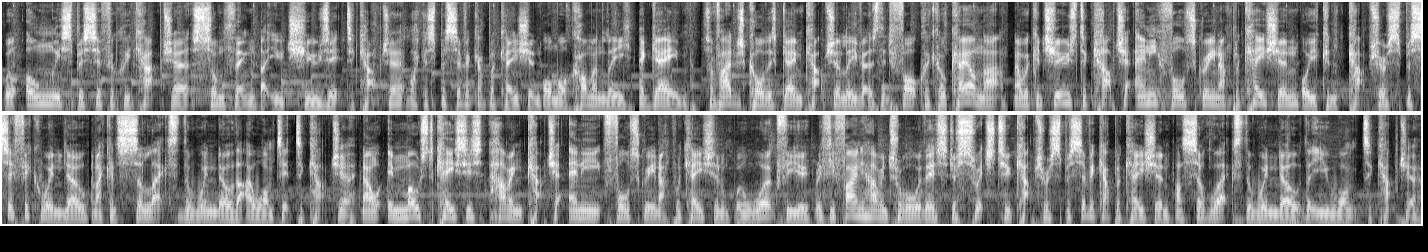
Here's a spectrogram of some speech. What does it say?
will only specifically capture something that you choose it to capture, like a specific application or more commonly, a game. So if I just call this game capture, leave it as the default, click OK on that. Now we could choose to capture any full screen application or you can capture a specific window and I can select the window that I want it to capture. Now, in most cases, having capture any full screen application will work for you. But if you find you're having trouble with this, just switch to capture a specific application and select the window that you want to capture.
